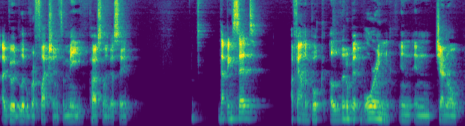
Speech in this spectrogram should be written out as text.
a good little reflection for me personally to see. That being said, I found the book a little bit boring in in general.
